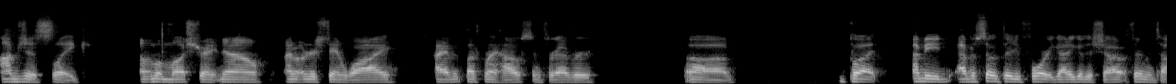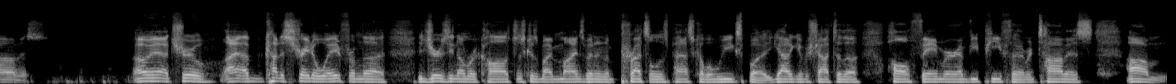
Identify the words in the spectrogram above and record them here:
I'm just like I'm a mush right now. I don't understand why. I haven't left my house in forever. Uh, but I mean, episode 34, you got to give the shout out Thurman Thomas. Oh yeah, true. I, I'm kind of straight away from the, jersey number call just because my mind's been in a pretzel this past couple weeks. But you got to give a shout to the Hall of Famer MVP Thurman Thomas. Um,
